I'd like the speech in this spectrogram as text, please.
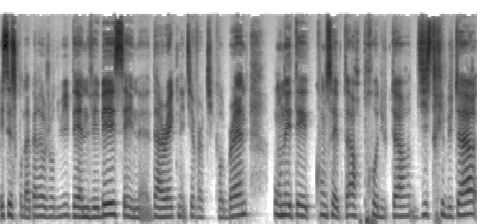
et c'est ce qu'on appellerait aujourd'hui DNVB, c'est une Direct Native Vertical Brand. On était concepteur, producteur, distributeur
